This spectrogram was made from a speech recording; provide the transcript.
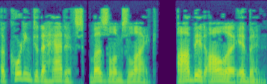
According to the hadiths, Muslims like Abd Allah ibn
